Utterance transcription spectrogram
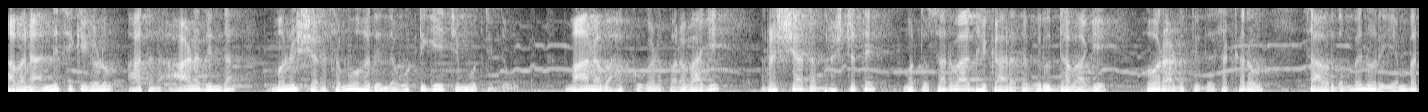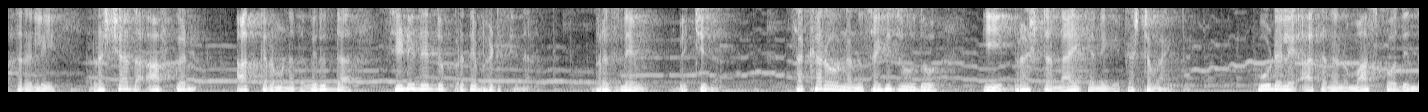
ಅವನ ಅನ್ನಿಸಿಕೆಗಳು ಆತನ ಆಳದಿಂದ ಮನುಷ್ಯರ ಸಮೂಹದಿಂದ ಒಟ್ಟಿಗೆ ಚಿಮ್ಮುತ್ತಿದ್ದವು. ಮಾನವ ಹಕ್ಕುಗಳ ಪರವಾಗಿ ರಷ್ಯಾದ ಭ್ರಷ್ಟತೆ ಮತ್ತು ಸರ್ವಾಧಿಕಾರದ ವಿರುದ್ಧವಾಗಿ ಹೋರಾಡುತ್ತಿದ್ದ ಸಖರೋ ಸಾವಿರದ ಒಂಬೈನೂರ ಎಂಬತ್ತರಲ್ಲಿ ರಷ್ಯಾದ ಆಫ್ಘನ್ ಆಕ್ರಮಣದ ವಿರುದ್ಧ ಸಿಡಿದೆದ್ದು ಪ್ರತಿಭಟಿಸಿದ. ಬ್ರಜ್ನೇವ್ ಬೆಚ್ಚಿದ. ಸಖರೋನನ್ನು ಸಹಿಸುವುದು ಈ ಭ್ರಷ್ಟ ನಾಯಕನಿಗೆ ಕಷ್ಟವಾಯಿತು. ಕೂಡಲೇ ಆತನನ್ನು ಮಾಸ್ಕೋದಿಂದ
